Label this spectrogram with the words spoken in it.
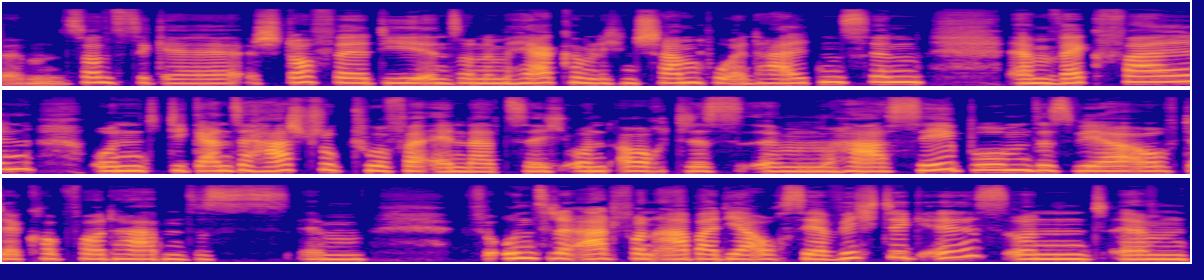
ähm, sonstige Stoffe, die in so einem herkömmlichen Shampoo enthalten sind, ähm, wegfallen und die ganze Haarstruktur verändert sich und auch das ähm, Haarsebum, das wir auf der Kopfhaut haben, das ähm, für unsere Art von Arbeit ja auch sehr wichtig ist und ähm,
